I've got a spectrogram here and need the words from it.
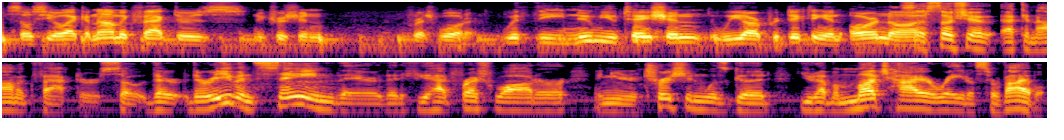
socioeconomic factors, nutrition, fresh water. With the new mutation, we are predicting an R naught. So socioeconomic factors. So they're they're even saying there that if you had fresh water and your nutrition was good, you'd have a much higher rate of survival.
